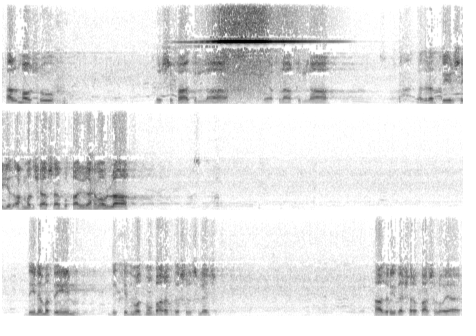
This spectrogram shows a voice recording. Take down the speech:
الموصوف بصفات اللہ باخلاق اللہ۔ حضرت پیر سید احمد شاہ صاحب بخاری رحمہ اللہ۔ دین متین دی خدمت مبارک دے سلسلے چ حاضری دا شرف حاصل ہویا ہے۔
